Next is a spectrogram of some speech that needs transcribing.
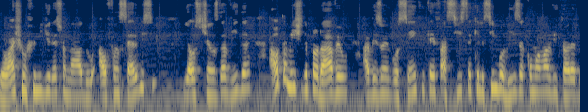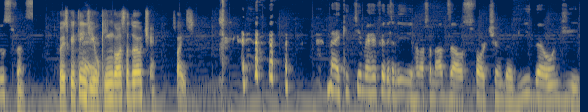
eu acho um filme direcionado ao fanservice e aos chans da vida, altamente deplorável a visão egocêntrica e fascista que ele simboliza como uma vitória dos fãs. Foi isso que eu entendi. O Kim gosta do El Chan. Só isso. né, que tiver referência ali relacionados aos Fortune da vida, onde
